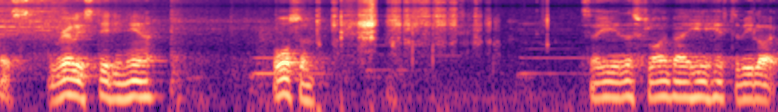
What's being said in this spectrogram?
It's really steady now. Awesome. So yeah, this fly bar here has to be like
